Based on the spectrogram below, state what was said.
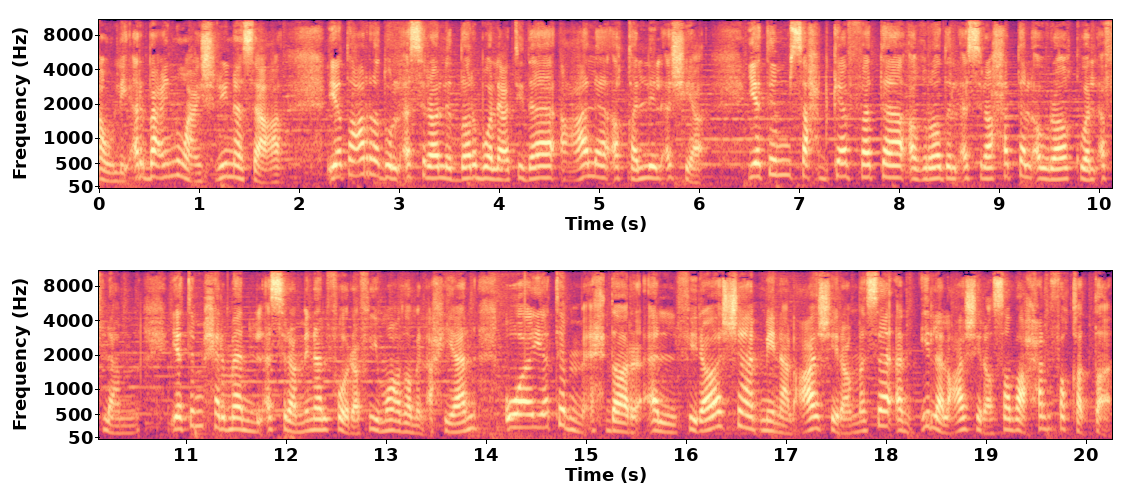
أو لأربع وعشرين ساعة. يتعرض الأسرى للضرب والاعتداء على أقل الأشياء. يتم سحب كافة أغراض الأسرى حتى الأوراق والأفلام. يتم حرمان الأسرى من الفورة في معظم الأحيان ويتم إحضار الفراش من العاشرة مساء إلى العاشرة صباحا فقط.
